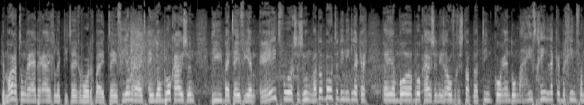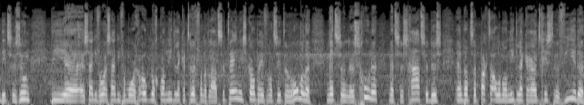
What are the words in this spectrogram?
de marathonrijder eigenlijk, die tegenwoordig bij TVM rijdt. En Jan Blokhuizen, die bij TVM reed vorig seizoen. Maar dat boterde niet lekker. En Jan Blokhuizen is overgestapt naar Team Maar hij heeft geen lekker begin van dit seizoen. Die, uh, zei, die voor, zei die vanmorgen ook nog, kwam niet lekker terug van het laatste trainingskamp. Even wat zitten rommelen met zijn schoenen, met zijn schaatsen dus. En dat pakte allemaal niet lekker uit. Gisteren vierde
